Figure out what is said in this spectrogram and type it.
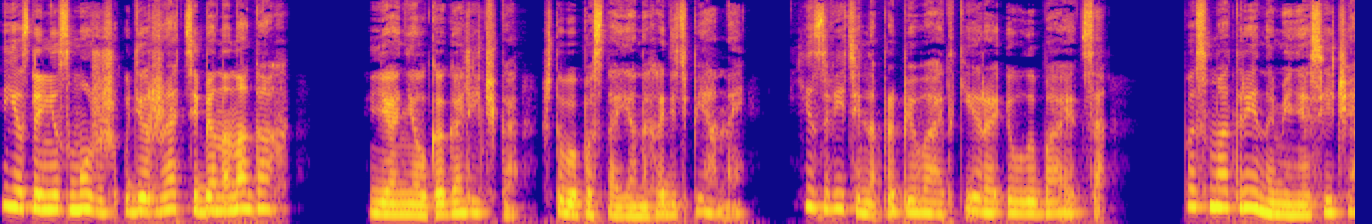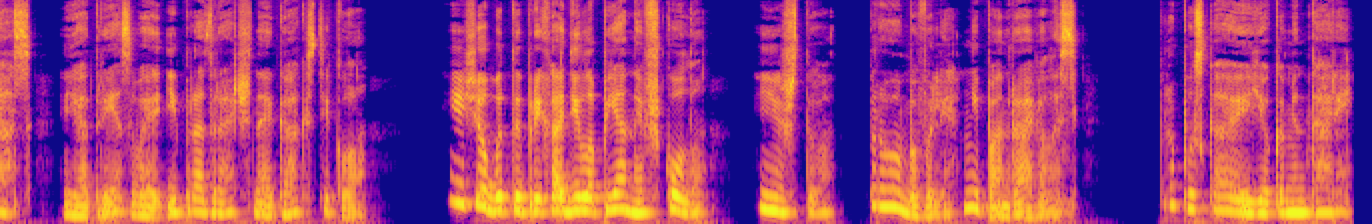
если не сможешь удержать себя на ногах? Я не алкоголичка, чтобы постоянно ходить пьяной. Язвительно пропевает Кира и улыбается. Посмотри на меня сейчас. Я трезвая и прозрачная, как стекло. Еще бы ты приходила пьяной в школу. И что? Пробовали, не понравилось. Пропускаю ее комментарий.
